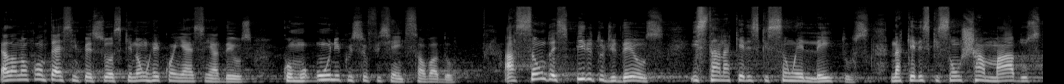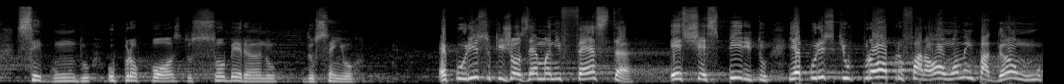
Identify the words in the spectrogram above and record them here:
ela não acontece em pessoas que não reconhecem a Deus como único e suficiente Salvador. A ação do Espírito de Deus está naqueles que são eleitos, naqueles que são chamados segundo o propósito soberano do Senhor. É por isso que José manifesta este Espírito, e é por isso que o próprio Faraó, um homem pagão,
